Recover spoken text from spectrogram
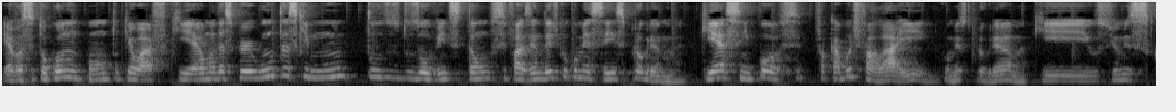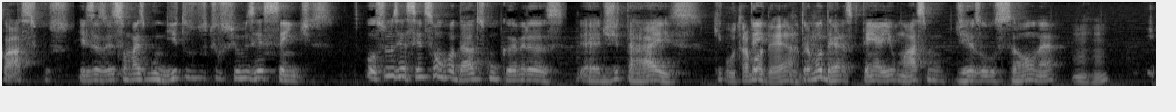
É, você tocou num ponto que eu acho que é uma das perguntas que muitos dos ouvintes estão se fazendo desde que eu comecei esse programa. Né? Que é assim, pô, você acabou de falar aí, no começo do programa, que os filmes clássicos, eles às vezes são mais bonitos do que os filmes recentes. Pô, os filmes recentes são rodados com câmeras é, digitais. Que ultramodernas. Ultramodernas, que tem aí o máximo de resolução, né? Uhum. E,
